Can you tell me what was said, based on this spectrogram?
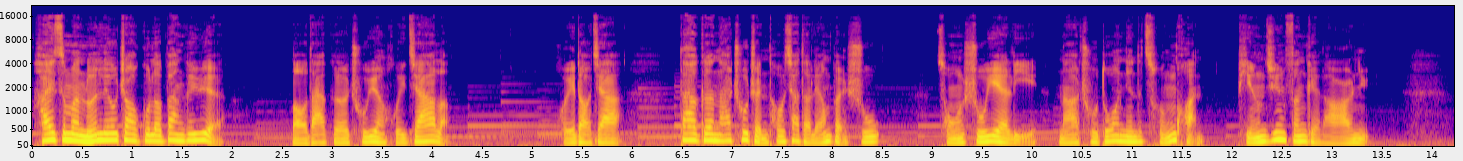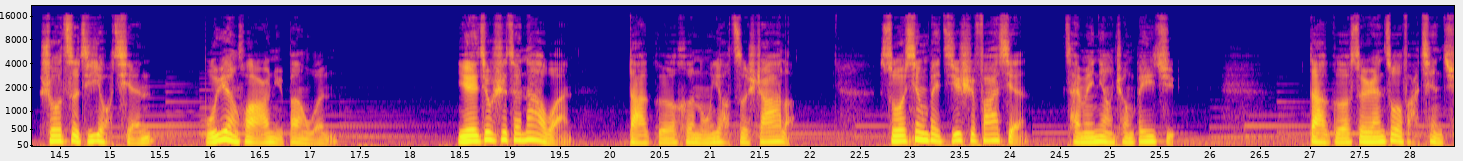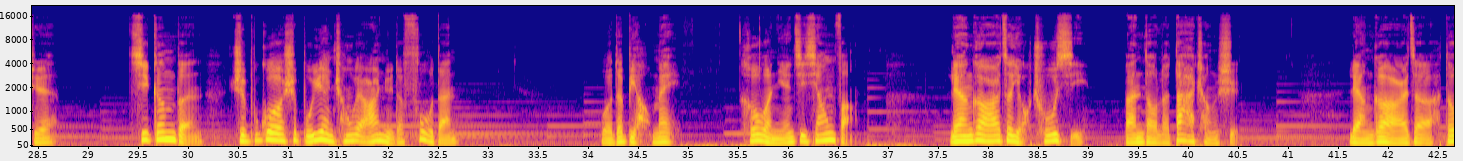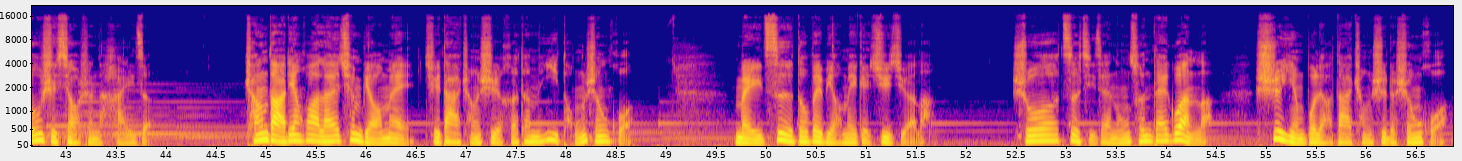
孩子们轮流照顾了半个月，老大哥出院回家了。回到家。大哥拿出枕头下的两本书，从书页里拿出多年的存款，平均分给了儿女，说自己有钱，不愿花儿女半文。也就是在那晚，大哥喝农药自杀了，所幸被及时发现，才没酿成悲剧。大哥虽然做法欠缺，其根本只不过是不愿成为儿女的负担。我的表妹。和我年纪相仿，两个儿子有出息，搬到了大城市。两个儿子都是孝顺的孩子，常打电话来劝表妹去大城市和他们一同生活，每次都被表妹给拒绝了，说自己在农村待惯了，适应不了大城市的生活，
